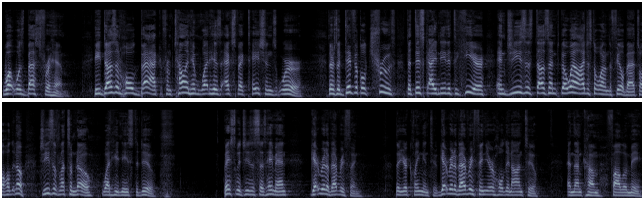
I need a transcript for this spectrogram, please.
what was best for him. He doesn't hold back from telling him what his expectations were. There's a difficult truth that this guy needed to hear, and Jesus doesn't go, Well, I just don't want him to feel bad, so I'll hold it. No, Jesus lets him know what he needs to do. Basically, Jesus says, Hey, man, get rid of everything that you're clinging to, get rid of everything you're holding on to, and then come follow me.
